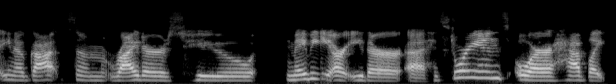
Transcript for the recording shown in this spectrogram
you know got some writers who maybe are either uh, historians or have like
